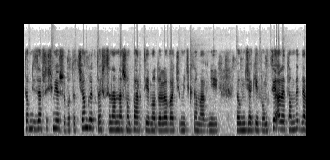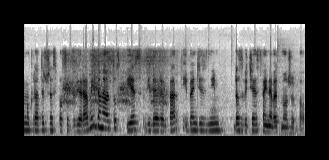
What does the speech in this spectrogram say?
to mnie zawsze śmieszy, bo to ciągle ktoś chce nam naszą partię modelować i mieć, kto ma w niej pełnić jakie funkcje, ale to my w demokratyczny sposób wybieramy i Donald Tusk jest liderem partii i będzie z nim do zwycięstwa i nawet może po.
